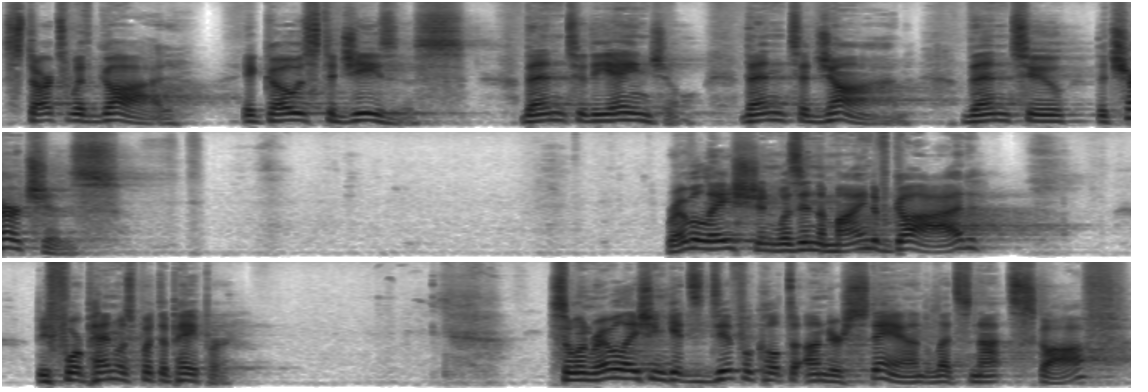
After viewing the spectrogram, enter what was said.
Starts with God, it goes to Jesus, then to the angel, then to John, then to the churches. Revelation was in the mind of God before pen was put to paper. So when Revelation gets difficult to understand, let's not scoff.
